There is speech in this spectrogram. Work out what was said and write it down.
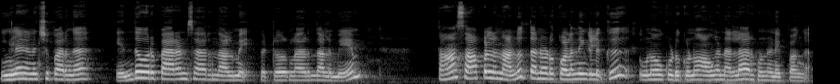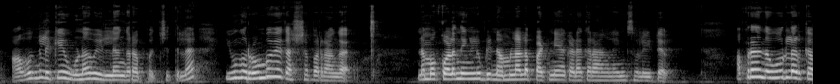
நீங்களே நினச்சி பாருங்கள் எந்த ஒரு பேரண்ட்ஸாக இருந்தாலுமே பெற்றோர்களாக இருந்தாலுமே தான் சாப்பிட்லனாலும் தன்னோட குழந்தைங்களுக்கு உணவு கொடுக்கணும். அவங்க நல்லா இருக்கணும்னு நினைப்பாங்க. அவங்களுக்கே உணவு இல்லைங்கிற பட்சத்தில் இவங்க ரொம்பவே கஷ்டப்படுறாங்க. நம்ம குழந்தைங்களும் இப்படி நம்மளால் பட்னியாக கிடக்கிறாங்களேன்னு சொல்லிட்டு. அப்புறம் அந்த ஊரில் இருக்க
